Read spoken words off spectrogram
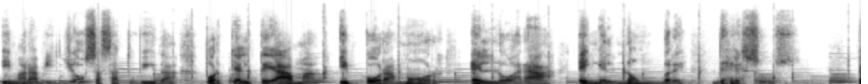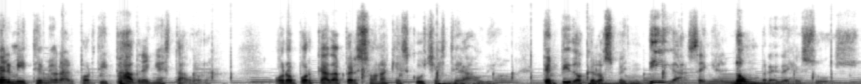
y maravillosas a tu vida porque Él te ama y por amor Él lo hará en el nombre de Jesús. Permíteme orar por ti, Padre, en esta hora. Oro por cada persona que escuche este audio. Te pido que los bendigas en el nombre de Jesús.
